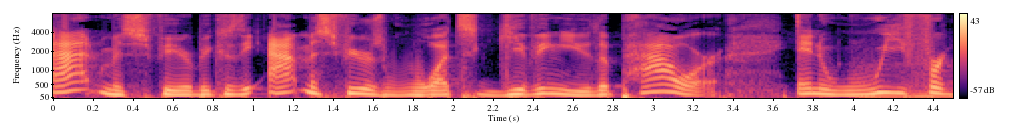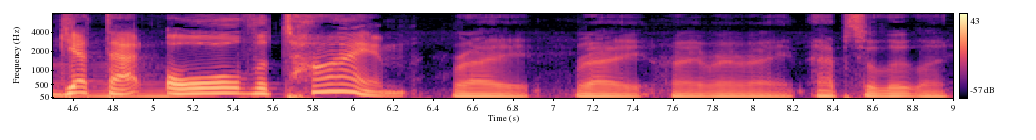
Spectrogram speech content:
atmosphere because the atmosphere is what's giving you the power and we forget that ah. all the time Right, right, right, right, right. Absolutely,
